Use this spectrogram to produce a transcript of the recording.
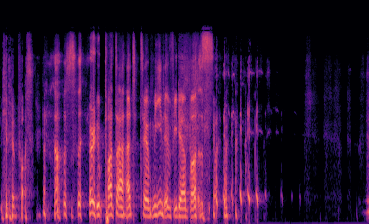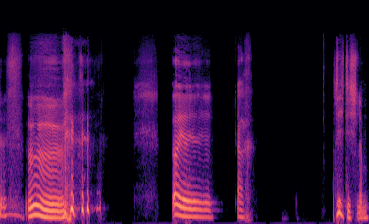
Wie der Boss. Aus Harry Potter hat Termine wie der Boss. uh. Uiuiui. Ach. Richtig schlimm.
